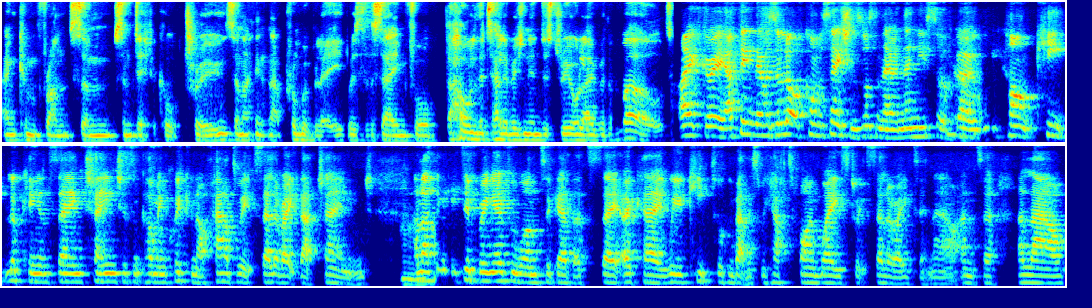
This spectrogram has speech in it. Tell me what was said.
and confront some some difficult truths. And I think that probably was the same for the whole of the television industry all over the world. I agree. I think there was a lot of conversations, wasn't there? And then you sort of go, we can't keep looking and saying change isn't coming quick enough. How do we accelerate that change? Mm. And I think it did bring everyone together to say, okay, we keep talking about this. We have to find ways to accelerate it now and to allow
